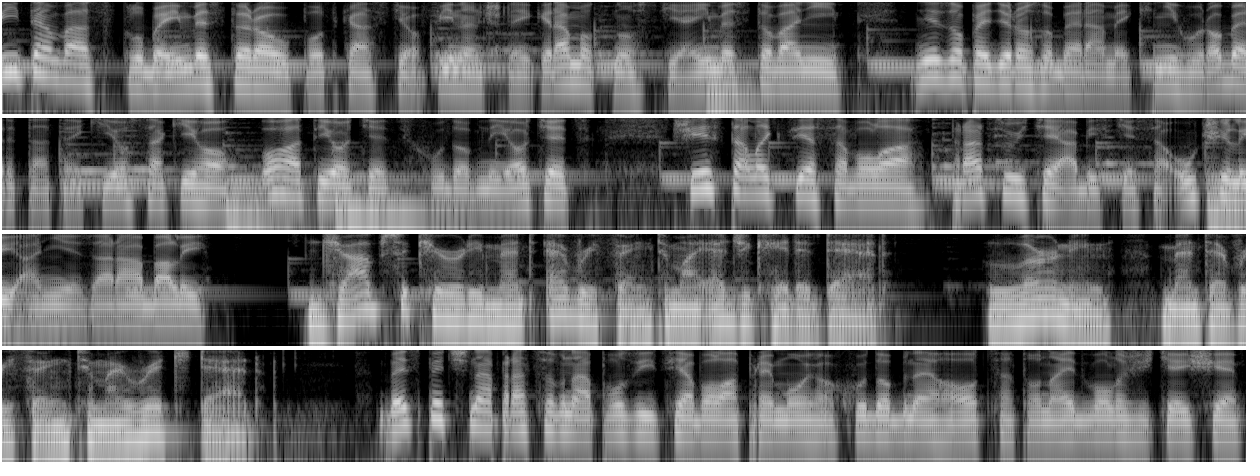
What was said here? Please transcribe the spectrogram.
Vítam vás v klube investorov, podcaste o finančnej gramotnosti a investovaní. Dnes opäť rozoberáme knihu Roberta T. Kiyosakiho Bohatý otec, chudobný otec. Šiesta lekcia sa volá Pracujte, aby ste sa učili a nie zarábali. Job security meant everything to my educated dad. Learning meant everything to my rich dad. Bezpečná pracovná pozícia bola pre môjho chudobného otca to najdôležitejšie.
